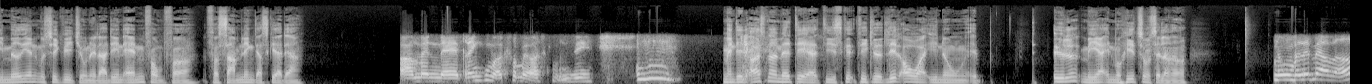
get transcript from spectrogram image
i Million-musikvideoen, eller er det en anden form for, for samling, der sker der? Og men uh, drinken vokser med os, kan man sige. Men det er også noget med, at det er, de, er de er glidet lidt over i nogle øh, øl mere end mojitos, eller hvad? Nogen var lidt mere hvad?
